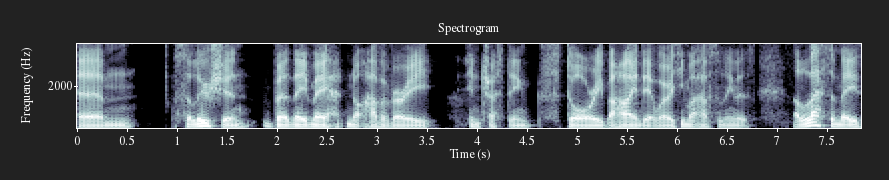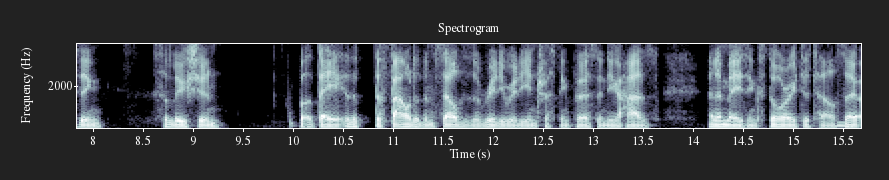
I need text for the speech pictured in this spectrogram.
um, solution, but they may not have a very interesting story behind it. Whereas you might have something that's a less amazing solution, but they the, the founder themselves is a really really interesting person who has an amazing story to tell. So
